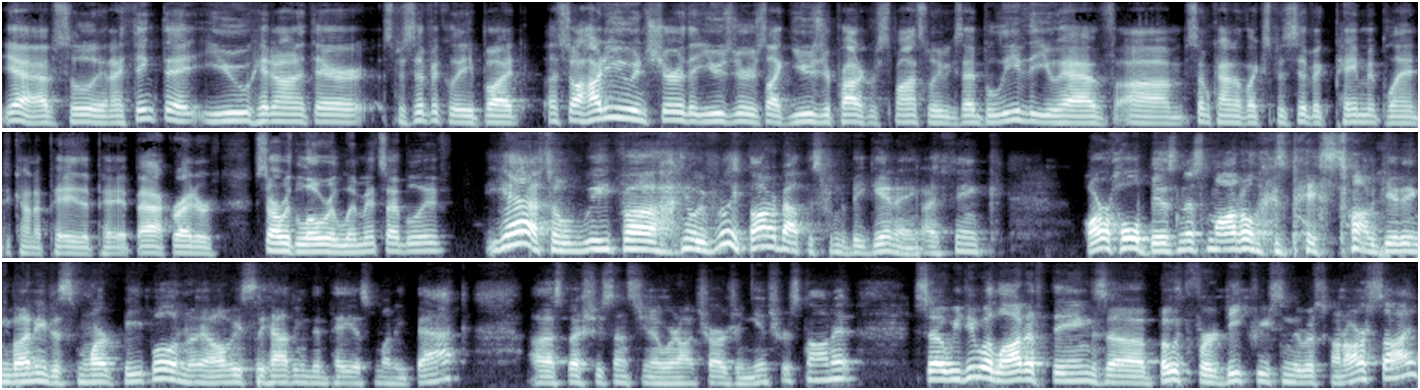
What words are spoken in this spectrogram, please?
Yeah, absolutely. And I think that you hit on it there specifically. But uh, so, how do you ensure that users like use your product responsibly? Because I believe that you have um, some kind of like specific payment plan to kind of pay the pay it back, right? Or start with lower limits, I believe. Yeah. So we've uh, you know we've really thought about this from the beginning. I think our whole business model is based on giving money to smart people and obviously having them pay us money back, uh, especially since you know we're not charging interest on it. So we do a lot of things, uh, both for decreasing the risk on our side,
